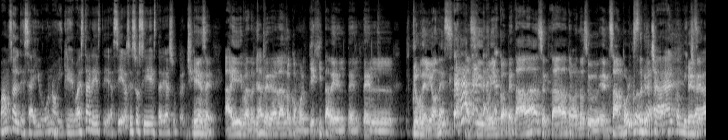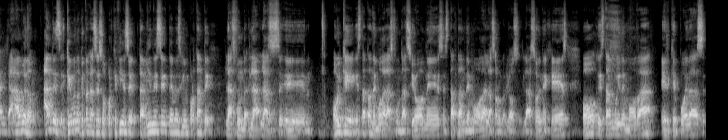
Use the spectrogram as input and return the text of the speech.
vamos al desayuno y que va a estar este y así. O sea, eso sí estaría súper chido. Fíjense, ahí, bueno, ya veré a Lalo como viejita del, del, del Club de Leones, así muy encopetada, sentada, tomando su en Con mi chal, con mi chal. Ah, bueno, antes, qué bueno que tocas eso, porque fíjense, también ese tema es bien importante. Las, las eh, hoy que está tan de moda las fundaciones, está tan de moda las, los, las ONGs, o está muy de moda el que puedas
